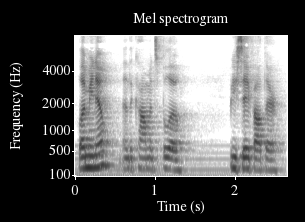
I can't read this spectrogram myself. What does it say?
Let me know in the comments below. Be safe out there.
